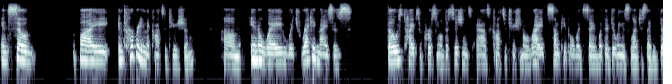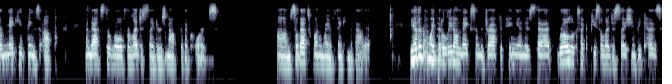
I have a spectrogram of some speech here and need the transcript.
and so by interpreting the Constitution um, in a way which recognizes those types of personal decisions as constitutional rights, some people would say what they're doing is legislative. They're making things up. And that's the role for legislators, not for the courts. Um, so that's one way of thinking about it. The other point that Alito makes in the draft opinion is that Roe looks like a piece of legislation because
